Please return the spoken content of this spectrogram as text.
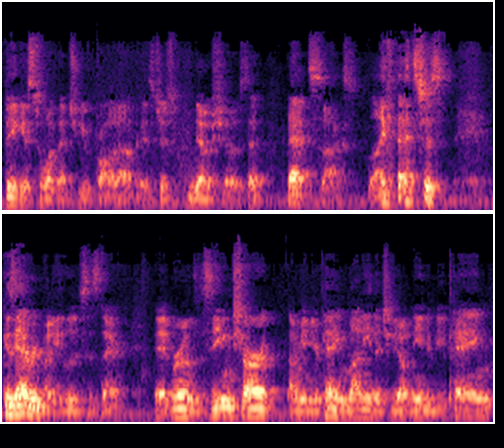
biggest one that you've brought up is just no shows. That that sucks. Like that's just because everybody loses there. It ruins the seating chart. I mean, you're paying money that you don't need to be paying.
